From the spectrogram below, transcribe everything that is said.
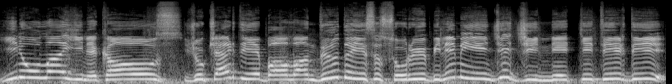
Yine olay yine kaos. Joker diye bağlandığı dayısı soruyu bilemeyince cinnet getirdi.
